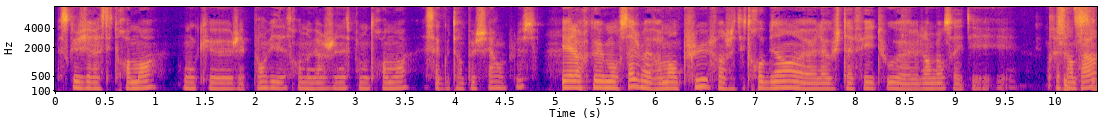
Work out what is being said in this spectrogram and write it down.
parce que j'y restais trois mois. Donc euh, j'avais pas envie d'être en auberge jeunesse pendant trois mois. Ça coûte un peu cher en plus. Et alors que mon stage m'a vraiment plu enfin j'étais trop bien euh, là où je taffais et tout euh, l'ambiance a été très sympa.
